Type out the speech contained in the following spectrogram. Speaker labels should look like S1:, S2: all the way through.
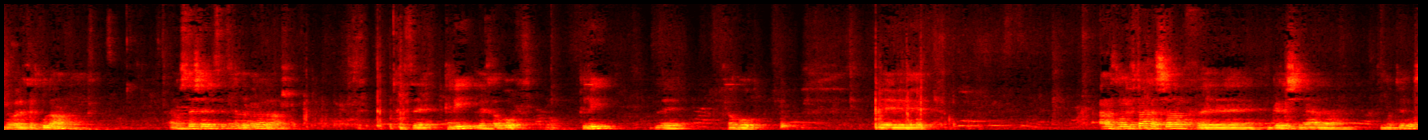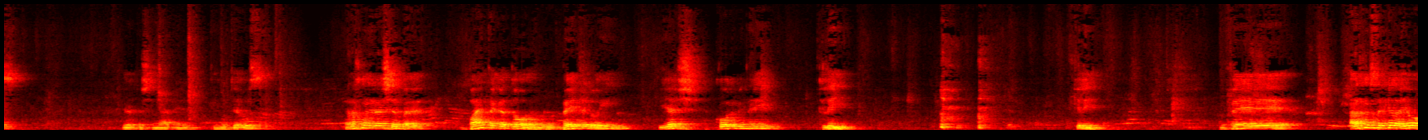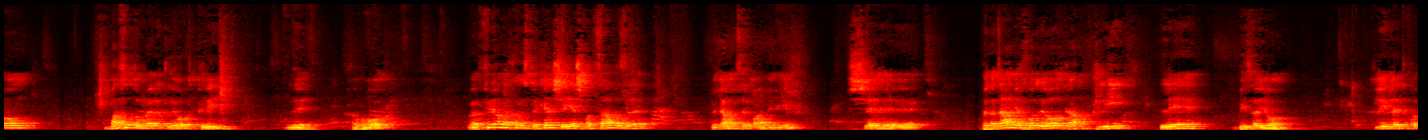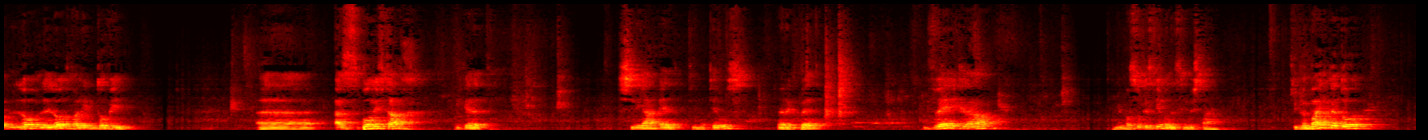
S1: מברך את כולם. הנושא שאני רציתי לדבר עליו זה כלי לכבוד. כלי לכבוד. אה, אנחנו נפתח עכשיו אה, גל שנייה לטימותאוס, גלת השנייה אל טימותאוס, ואנחנו נראה שבבית הגדול, בבית אלוהים, יש כל מיני כלי. כלים. ואנחנו נסתכל היום מה זאת אומרת להיות כלי לכבוד, ואפילו אנחנו נסתכל שיש מצב הזה, וגם אצל מאמינים, שבן אדם יכול להיות גם כלי לביזיון, כלי לדבר, לא, ללא דברים טובים. אה, אז בואו נפתח מגלת שנייה אל תימותאוס, פרק ב', ונקרא מפסוק 20 עד 22. כי בבית גדול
